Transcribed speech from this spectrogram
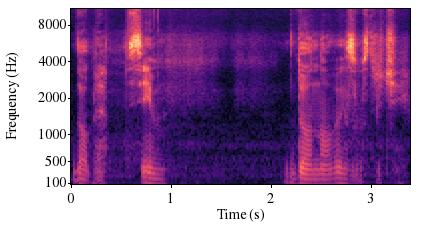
Добре, всім до нових зустрічей.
